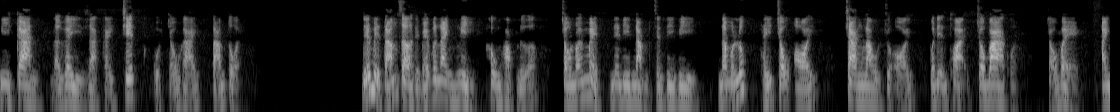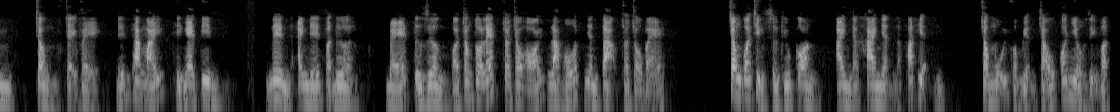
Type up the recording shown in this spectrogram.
nghi can đã gây ra cái chết của cháu gái 8 tuổi. Đến 18 giờ thì bé Vân Anh nghỉ không học nữa, cháu nói mệt nên đi nằm trên tivi, nằm một lúc thấy cháu ói, Trang lau chỗ ói và điện thoại cho ba của cháu về. Anh chồng chạy về, đến thang máy thì nghe tin nên anh đến và đưa bé từ giường vào trong toilet cho cháu ói làm hô hấp nhân tạo cho cháu bé. Trong quá trình sơ cứu con, anh đã khai nhận là phát hiện trong mũi và miệng cháu có nhiều dị vật,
